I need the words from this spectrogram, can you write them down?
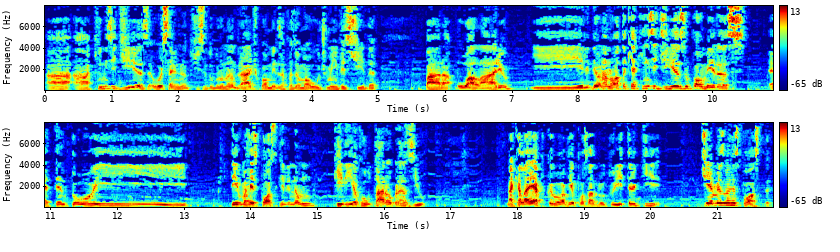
Há, há 15 dias, hoje saiu a notícia do Bruno Andrade, o Palmeiras vai fazer uma última investida para o Alário. E ele deu na nota que há 15 dias o Palmeiras é, tentou e teve uma resposta que ele não queria voltar ao Brasil. Naquela época eu havia postado no Twitter que tinha a mesma resposta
